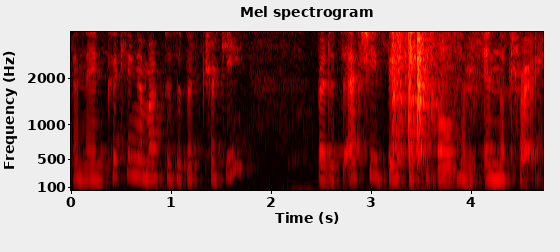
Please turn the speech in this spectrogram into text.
And then picking them up is a bit tricky but it's actually better to build him in the tray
